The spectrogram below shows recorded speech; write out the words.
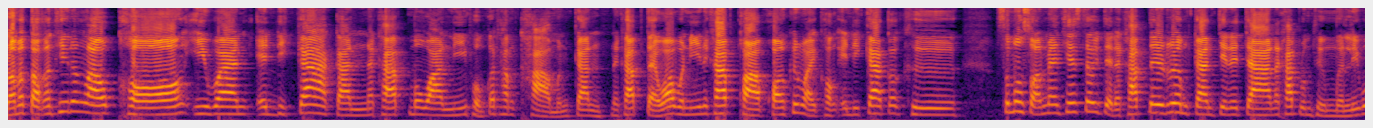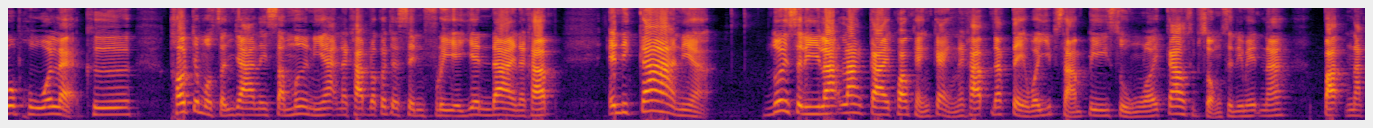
เรามาต่อกันที่เรื่องราวของอีวานเอนดิก้ากันนะครับ เมื่อวานนี้ผมก็ทำข่าวเหมือนกันนะครับ แต่ว่าวันนี้นะครับความความเคลื่อนไหวของเอนดิก้าก็คือสโมสรแมนเชสเตอร์ยูไนเต็ดนะครับ ได้เริ่มการเจรจานะครับ รวมถึงเหมือนลิเวอร์พูลแหละ คือเขาจะหมดสัญญาในซัมเมอร์นี้นะครับ แล้วก็จะเซ็นฟรีเอเย่นได้นะครับเอนดิก้าเนี่ยด้วยสรีระร่างกายความแข็งแกร่งนะครับ นักเตะวัย 23 ปีสูง 192เซนติเมตรนะปะหนัก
